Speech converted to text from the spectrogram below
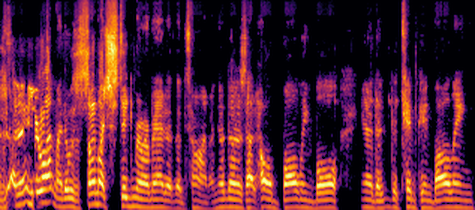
You're right, mate. There was so much stigma around it at the time, and then there was that whole bowling ball, you know, the, the ten pin bowling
